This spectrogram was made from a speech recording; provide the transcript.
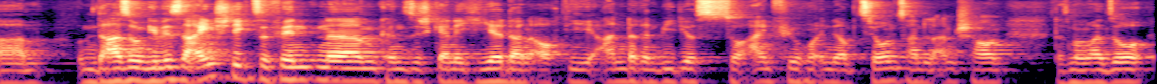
um da so einen gewissen Einstieg zu finden, ähm, können Sie sich gerne hier dann auch die anderen Videos zur Einführung in den Optionshandel anschauen dass man mal so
